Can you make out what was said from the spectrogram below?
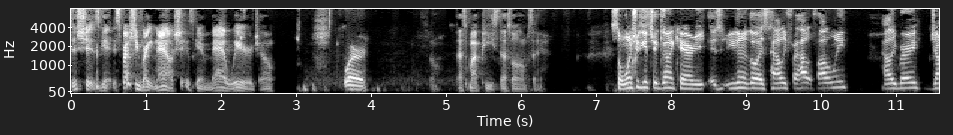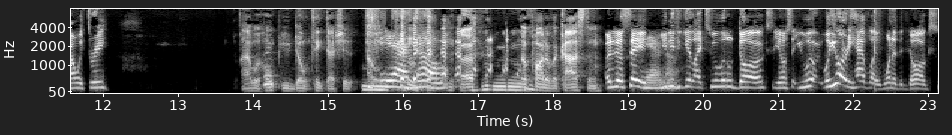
this shit is getting, especially right now, shit is getting mad weird, Joe. Word. So that's my piece. That's all I'm saying. So once you get your gun, Karen, is you gonna go as Halle for Hall- Halloween? Halle Berry, John Wick three. I would hope you don't take that shit out. Yeah, no. Uh, a part of a costume. I'm just saying, Yeah, you no. need to get like two little dogs. You know, what I'm saying? you well, you already have like one of the dogs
